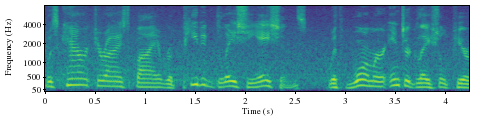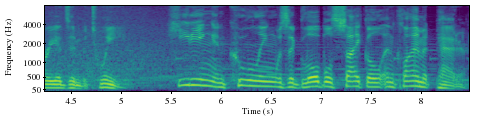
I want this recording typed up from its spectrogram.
was characterized by repeated glaciations with warmer interglacial periods in between. Heating and cooling was a global cycle and climate pattern.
